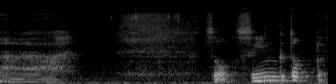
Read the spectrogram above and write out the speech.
ああそうスイングトップ。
